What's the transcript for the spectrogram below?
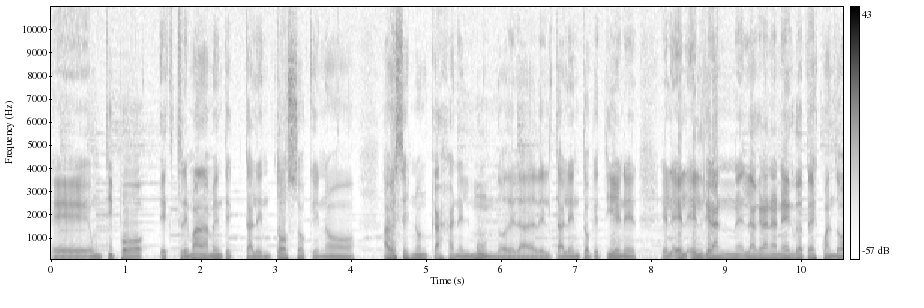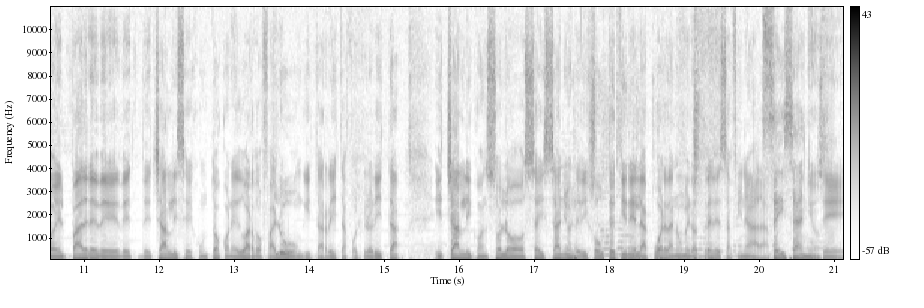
Eh, un tipo extremadamente talentoso que no a veces no encaja en el mundo de la- del talento que tiene. El, el- el gran, la gran anécdota es cuando el padre de, de- de Charlie se juntó con Eduardo Falú, un guitarrista folclorista, y Charlie con solo seis años le dijo, usted tiene la cuerda número 3 desafinada. Seis años. Sí,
